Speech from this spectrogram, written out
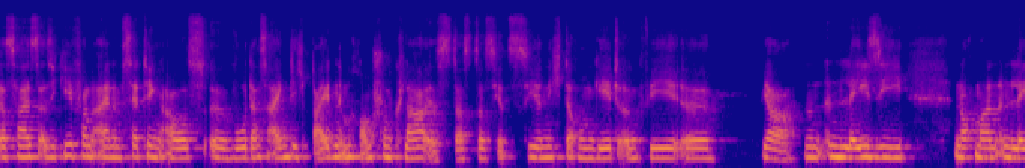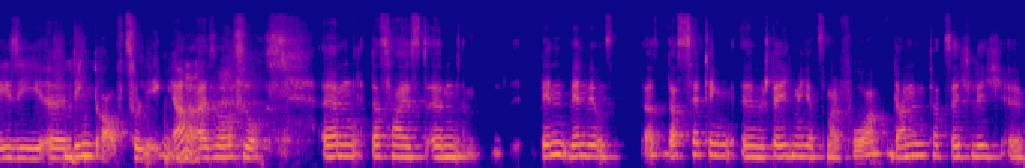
Das heißt, also ich gehe von einem Setting aus, äh, wo das eigentlich beiden im Raum schon klar ist, dass das jetzt hier nicht darum geht, irgendwie äh, ja ein, ein lazy nochmal ein lazy äh, Ding draufzulegen. Ja, also so. Ähm, das heißt, ähm, wenn, wenn wir uns das, das Setting äh, stelle ich mir jetzt mal vor. Dann tatsächlich äh,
